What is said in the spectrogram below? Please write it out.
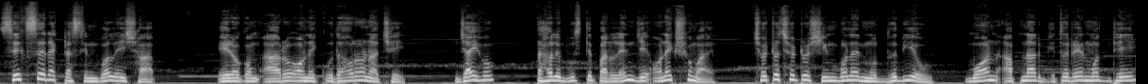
সেক্সের একটা সিম্বল এই সাপ। এরকম আরও অনেক উদাহরণ আছে। যাই হোক তাহলে বুঝতে পারলেন যে অনেক সময় ছোট ছোট সিম্বলের মধ্য দিয়েও মন আপনার ভিতরের মধ্যে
